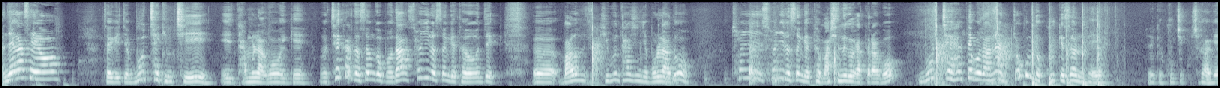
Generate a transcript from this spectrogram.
안녕하세요. 저기 이제 무채 김치 이 담으려고 이렇게 어, 책가루도 쓴 것보다 손이로 쓴게더 이제 어, 마음 기분 탓인지 몰라도 손이로 쓴게더 맛있는 것 같더라고. 무채 할 때보다는 조금 더 굵게 썰면 돼요. 이렇게 굵직굵직하게.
